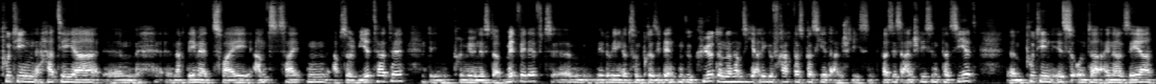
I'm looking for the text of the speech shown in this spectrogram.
Putin hatte ja, ähm, nachdem er zwei Amtszeiten absolviert hatte, den Premierminister Medvedev ähm, mehr oder weniger zum Präsidenten gekürt und dann haben sich alle gefragt, was passiert anschließend. Was ist anschließend passiert? Ähm, Putin ist unter einer sehr,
